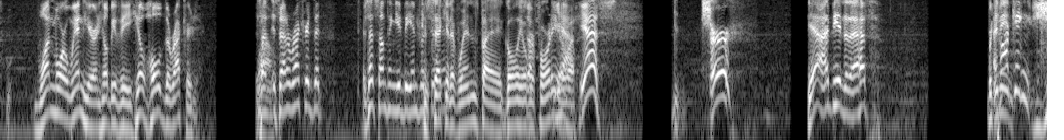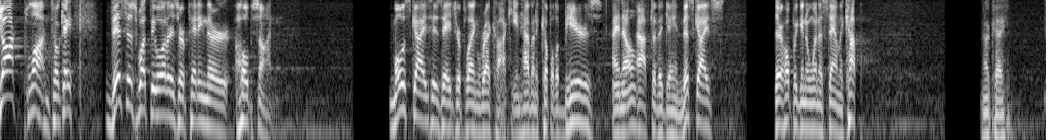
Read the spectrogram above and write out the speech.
one more win here and he'll be the he'll hold the record. Is Wow. that is that a record that is that something you'd be interested in? Consecutive wins by a goalie in? over 40 yeah. or what? Yes. Sure. Yeah, I'd be into that. We're I mean- talking Jacques Plante, okay? This is what the Oilers are pinning their hopes on. Most guys his age are playing rec hockey and having a couple of beers I know. after the game. This guy's they're hoping to win a Stanley Cup. Okay.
